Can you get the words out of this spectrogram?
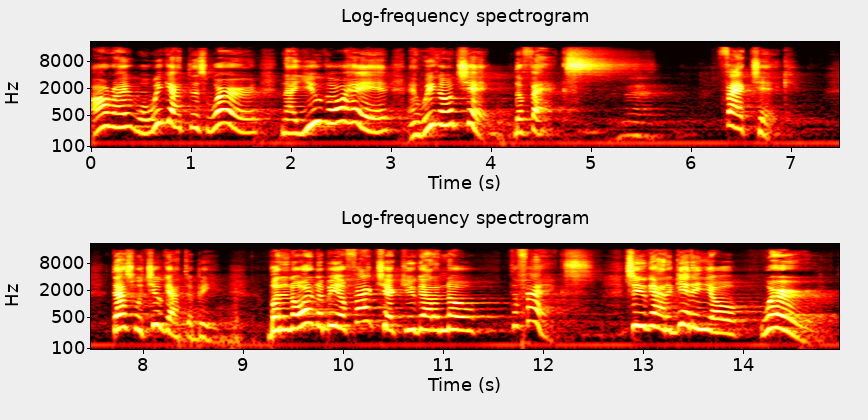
All right, well, we got this word. Now you go ahead and we're going to check the facts. Fact check. That's what you got to be. But in order to be a fact check, you got to know the facts. So you got to get in your word.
